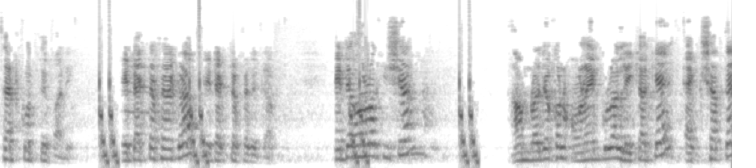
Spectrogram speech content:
সেট করতে পারি। এটা একটা প্যারাগ্রাফ এটা একটা প্যারাগ্রাফ এটা হলো কিসের আমরা যখন অনেকগুলো লেখাকে একসাথে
